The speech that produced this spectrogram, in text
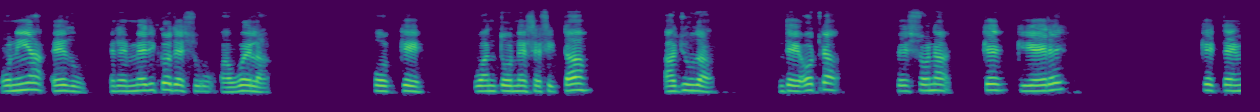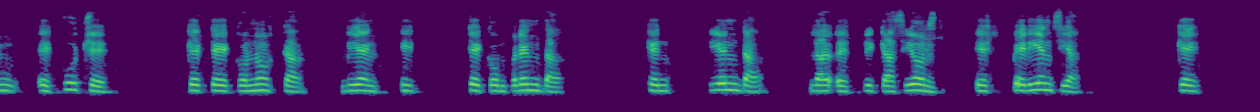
ponía Edu, el médico de su abuela, porque cuando necesita ayuda de otra persona que quiere que te escuche, que te conozca bien y te comprenda, que entienda la explicación, experiencia que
